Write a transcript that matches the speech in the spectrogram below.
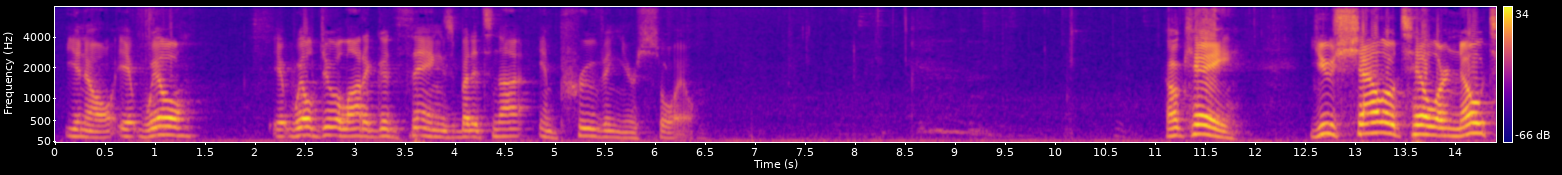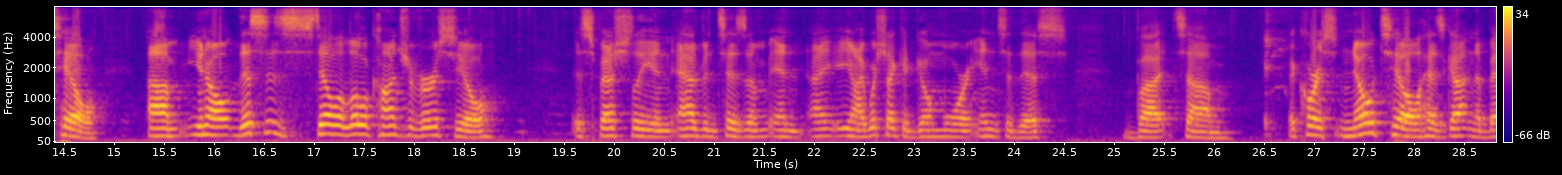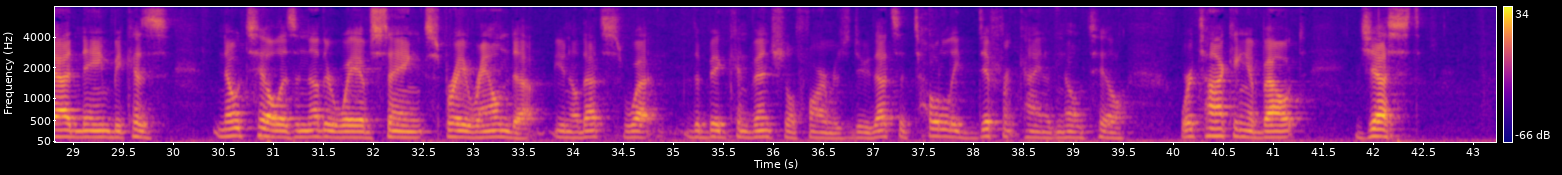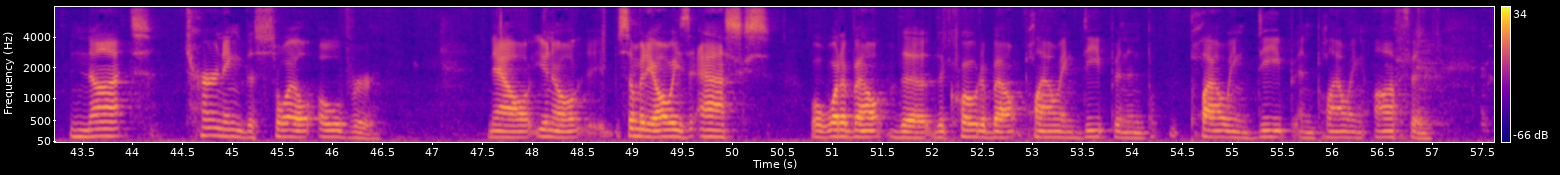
you know, it will it will do a lot of good things, but it's not improving your soil. Okay, use shallow till or no till. Um, you know, this is still a little controversial, especially in Adventism, and I, you know, I wish I could go more into this, but um, of course, no till has gotten a bad name because no till is another way of saying spray Roundup. You know, that's what the big conventional farmers do. That's a totally different kind of no till. We're talking about just not turning the soil over. Now, you know, somebody always asks, well, what about the, the quote about plowing deep and, and plowing deep and plowing often?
